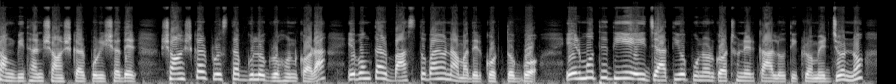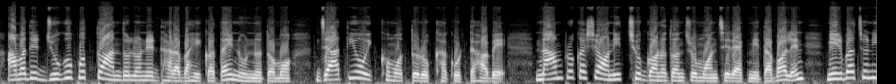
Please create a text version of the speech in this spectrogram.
সংবিধান সংস্কার পরিষদের সংস্কার প্রস্তাবগুলো গ্রহণ করা এবং তার বাস্তবায়ন আমাদের কর্তব্য। এর মধ্যে দিয়ে এই জাতীয় পুনর্গঠনের কাল অতিক্রমের জন্য আমাদের যুগপত্য আন্দোলনের ধারাবাহিকতায় ন্যূনতম জাতীয় ঐক্যমত্য রক্ষা করতে হবে। নাম প্রকাশে অনিচ্ছুক গণতন্ত্র মঞ্চের এক নেতা বলেন নির্বাচনী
